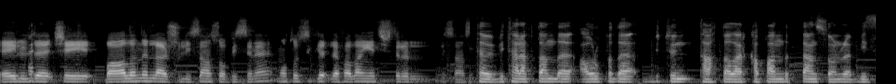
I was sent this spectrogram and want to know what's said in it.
Eylül'de şeyi bağlanırlar şu lisans ofisine. Motosikletle falan yetiştirir lisans. Tabii bir taraftan da Avrupa'da bütün tahtalar kapandıktan sonra biz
